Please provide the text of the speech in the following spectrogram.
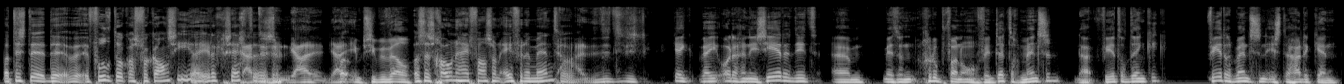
Wat is de, de, voelt het ook als vakantie, eerlijk gezegd? Ja, is een, ja, ja, in principe wel. Wat is de schoonheid van zo'n evenement? Ja, dit is, kijk, wij organiseren dit um, met een groep van ongeveer 30 mensen. Nou, 40 denk ik. 40 mensen is de harde ken.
